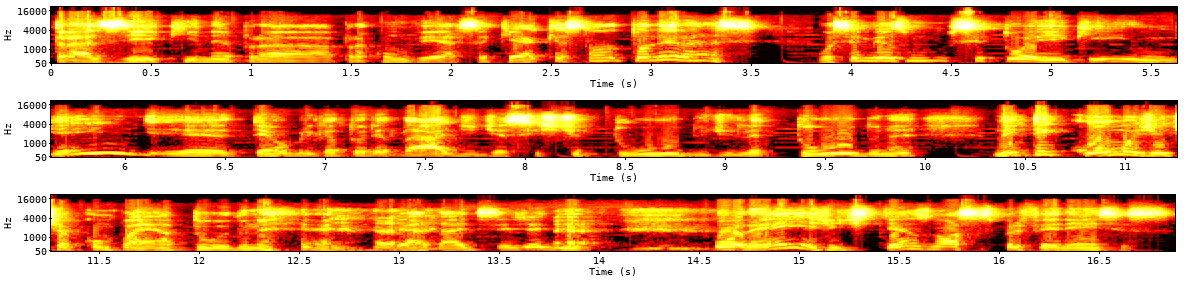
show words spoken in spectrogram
trazer aqui né, para a conversa, que é a questão da tolerância. Você mesmo citou aí que ninguém é, tem a obrigatoriedade de assistir tudo, de ler tudo, né? Nem tem como a gente acompanhar tudo, né? Verdade seja dita. Porém, a gente tem as nossas preferências,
